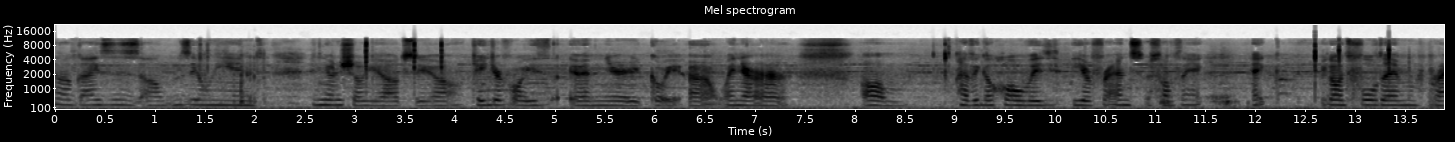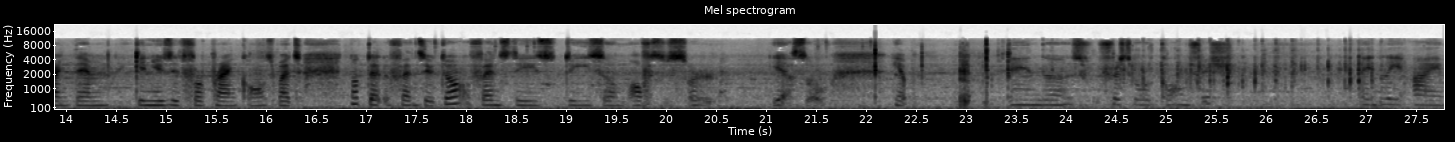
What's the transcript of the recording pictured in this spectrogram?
Hello guys, this is um, and I'm to show you how to uh, change your voice when you're going uh, when you're um, having a call with your friends or something like you're going to fool them, prank them. You can use it for prank calls, but not that offensive. Don't offend these these um, officers or yeah. So yep. And uh, first of all, clownfish. Lately, I'm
